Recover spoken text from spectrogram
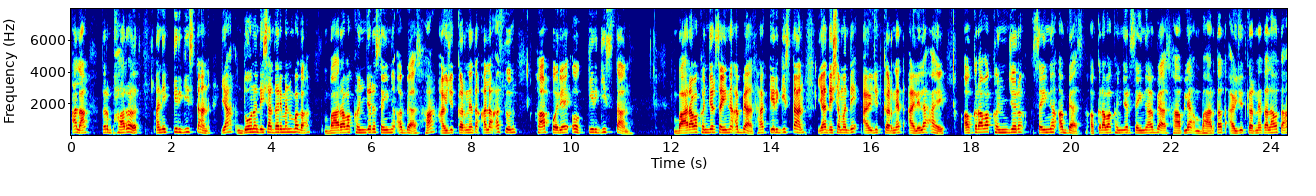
आला? तर भारत आणि किर्गिस्तान या दोन देशादरम्यान बघा बारावा खंजर सैन्य अभ्यास हा आयोजित करण्यात आला असून हा पर्याय अ किर्गिस्तान बारावा खंजर सैन्य अभ्यास हा किर्गिस्तान या देशामध्ये आयोजित करण्यात आलेला आहे. अकरावा खंजर सैन्य अभ्यास अकरावा खंजर सैन्य अभ्यास हा आपल्या भारतात आयोजित करण्यात आला होता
